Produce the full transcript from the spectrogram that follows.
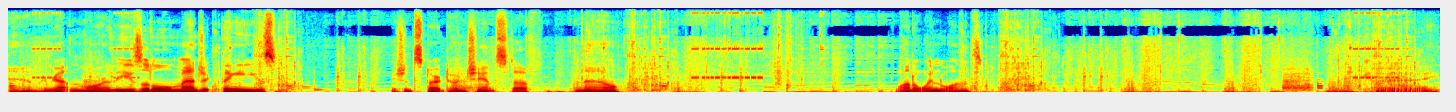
And we've gotten more of these little magic thingies. Should start to enchant stuff now. A lot of wind ones. Okay.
